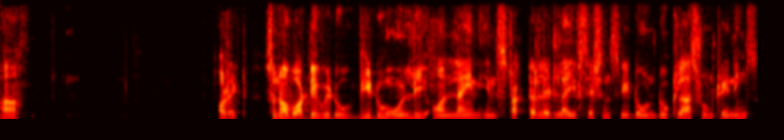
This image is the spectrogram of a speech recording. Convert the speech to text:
Uh, all right. So now what do we do? We do only online instructor-led live sessions. We don't do classroom trainings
